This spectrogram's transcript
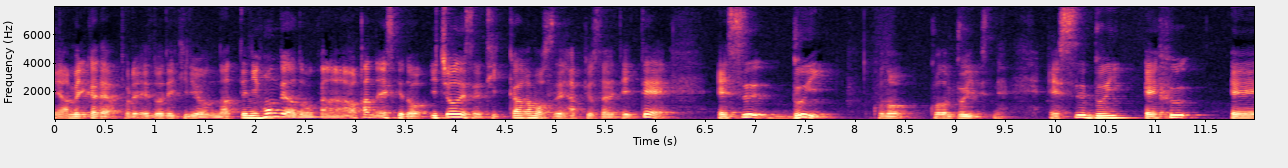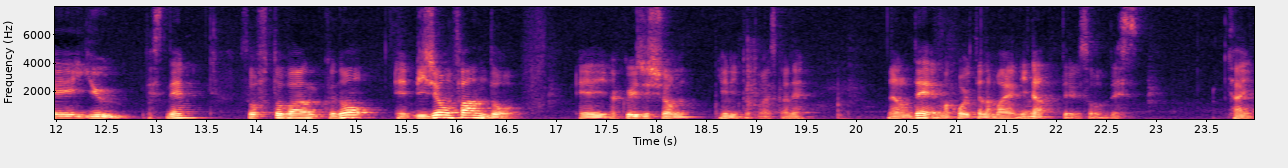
アメリカではトレードできるようになって、日本ではどうかなわかんないですけど、一応ですね、ティッカーがもうすでに発表されていて、SV、この、この V ですね、SVFAU ですね、ソフトバンクのえビジョンファンド、えー Acquisition Unit とかですかね。なので、まあ、こういった名前になっているそうです。はい。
